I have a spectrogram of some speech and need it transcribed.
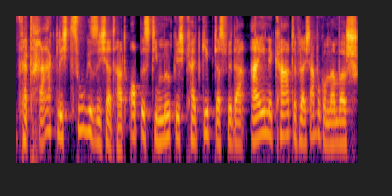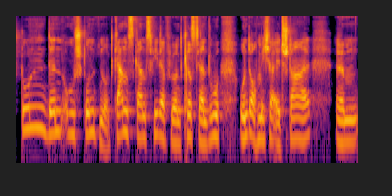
vertraglich zugesichert hat, ob es die Möglichkeit gibt, dass wir da eine Karte vielleicht abbekommen. Da haben wir Stunden um Stunden und ganz, ganz federführend Christian Du und auch Michael Stahl ähm,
